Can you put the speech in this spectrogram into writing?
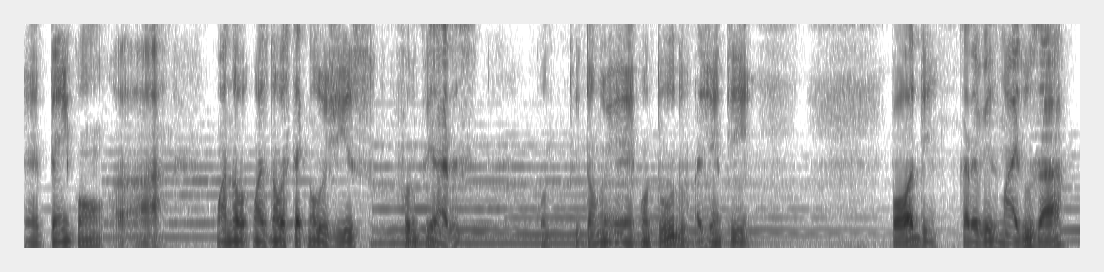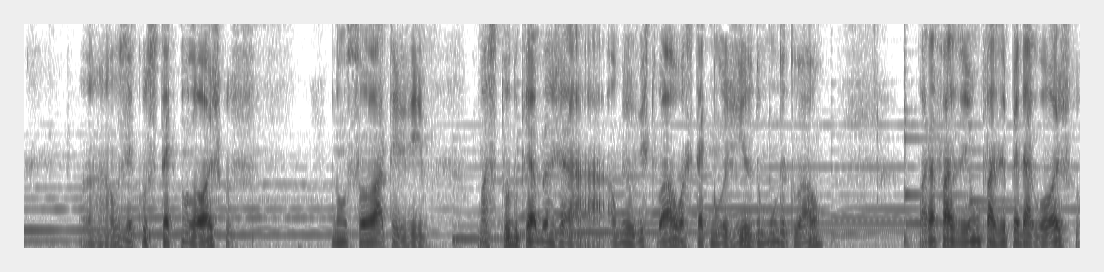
é, têm com, a, com, a no, com, as novas tecnologias que foram criadas. Então, é, contudo, a gente pode cada vez mais usar uh, os recursos tecnológicos, não só a TV, mas tudo que abrange ao meio virtual, as tecnologias do mundo atual, para fazer um fazer pedagógico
